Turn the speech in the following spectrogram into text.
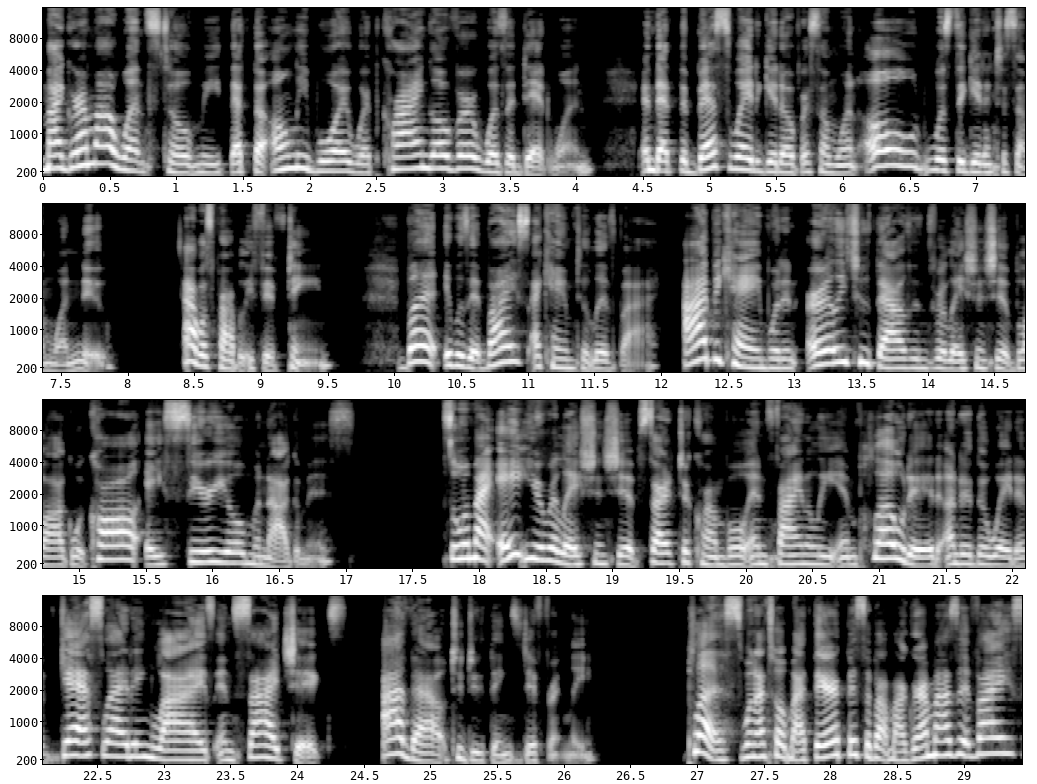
My grandma once told me that the only boy worth crying over was a dead one, and that the best way to get over someone old was to get into someone new. I was probably 15. But it was advice I came to live by. I became what an early 2000s relationship blog would call a serial monogamous. So when my eight year relationship started to crumble and finally imploded under the weight of gaslighting, lies, and side chicks, I vowed to do things differently. Plus, when I told my therapist about my grandma's advice,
